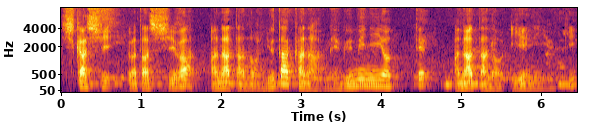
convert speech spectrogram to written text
しかし私はあなたの豊かな恵みによってあなたの家に行き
